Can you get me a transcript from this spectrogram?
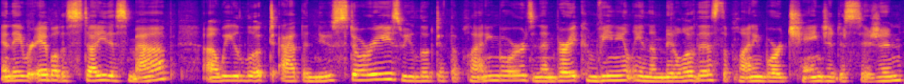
and they were able to study this map. Uh, we looked at the news stories, we looked at the planning boards and then very conveniently in the middle of this the planning board changed a decision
